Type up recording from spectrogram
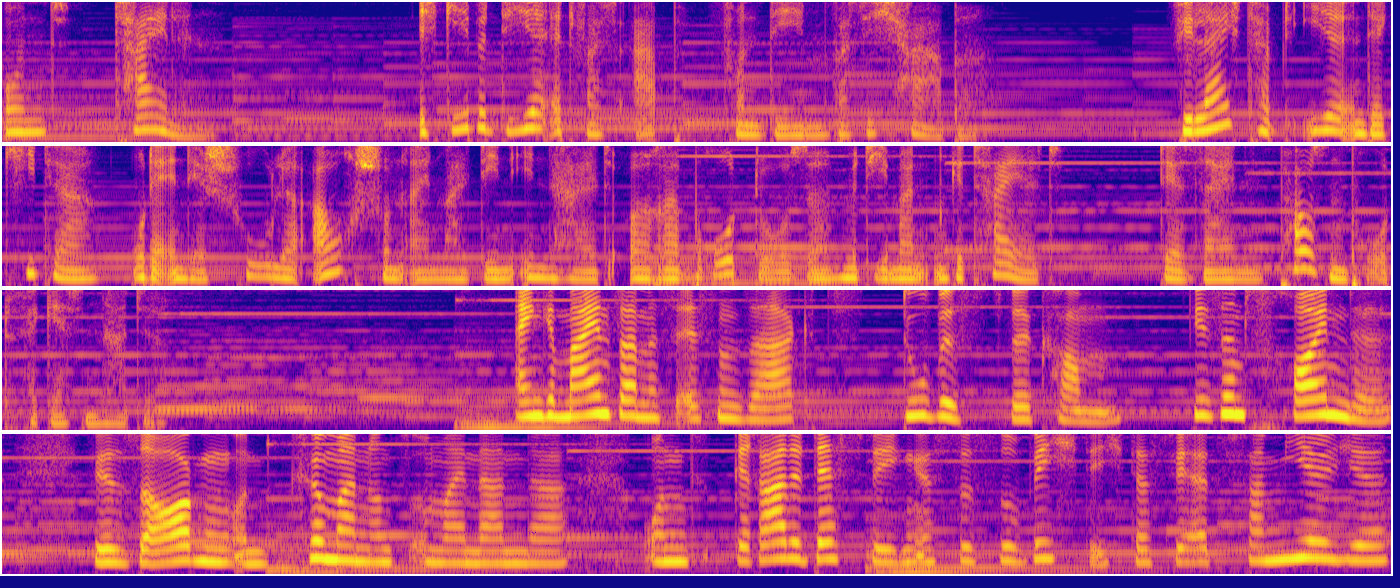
und Teilen. Ich gebe dir etwas ab von dem, was ich habe. Vielleicht habt ihr in der Kita oder in der Schule auch schon einmal den Inhalt eurer Brotdose mit jemandem geteilt, der sein Pausenbrot vergessen hatte. Ein gemeinsames Essen sagt, du bist willkommen. Wir sind Freunde. Wir sorgen und kümmern uns umeinander. Und gerade deswegen ist es so wichtig, dass wir als Familie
